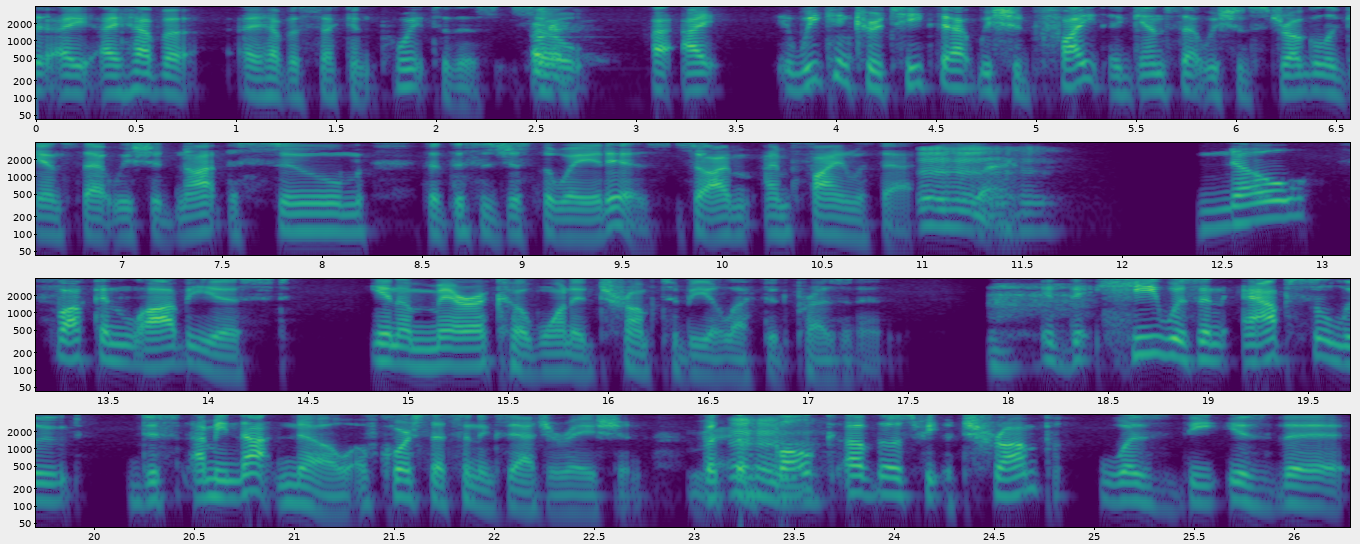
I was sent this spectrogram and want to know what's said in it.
I, I, have a I have a second point to this. So okay. I, I we can critique that. We should fight against that. We should struggle against that. We should not assume that this is just the way it is. So I'm I'm fine with that. Mm-hmm, right. mm-hmm. No fucking lobbyist in America wanted Trump to be elected president. it, he was an absolute dis- I mean, not no. Of course, that's an exaggeration. But the mm-hmm. bulk of those people, Trump was the is the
